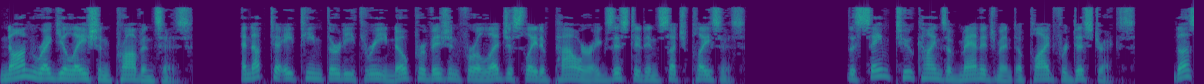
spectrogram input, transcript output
non-regulation provinces, and up to 1833 no provision for a legislative power existed in such places. The same two kinds of management applied for districts. Thus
